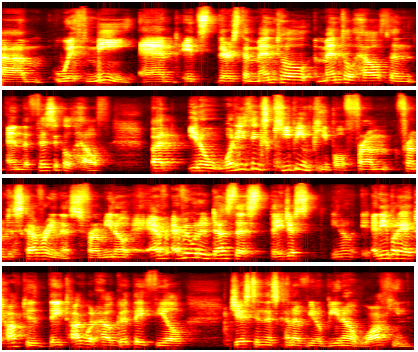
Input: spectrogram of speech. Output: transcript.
um, with me. And it's there's the mental mental health and and the physical health. But you know what do you think's keeping people from from discovering this? From you know ev- everyone who does this they just you know anybody i talk to they talk about how good they feel just in this kind of you know being out walking.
